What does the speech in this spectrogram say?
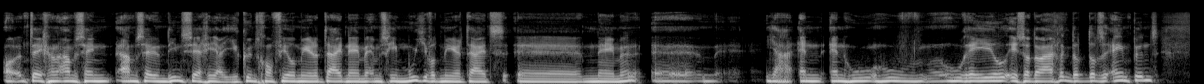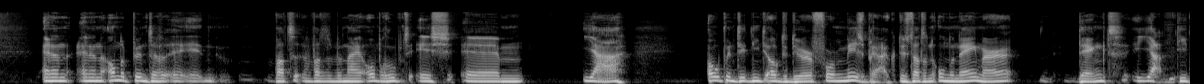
oh, tegen een aanbestedende dienst zeggen: ja, je kunt gewoon veel meer de tijd nemen en misschien moet je wat meer tijd uh, nemen. Uh, ja, en, en hoe, hoe, hoe reëel is dat nou eigenlijk? Dat, dat is één punt. En een, en een ander punt uh, wat, wat het bij mij oproept is: um, ja opent dit niet ook de deur voor misbruik? Dus dat een ondernemer denkt, ja, die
